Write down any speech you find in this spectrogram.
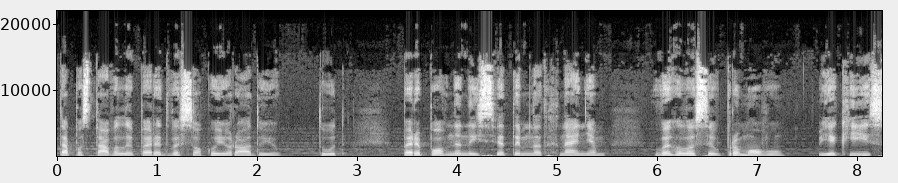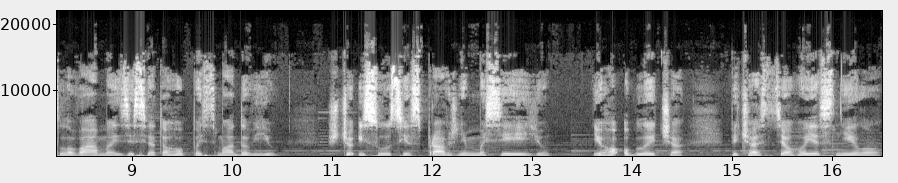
та поставили перед високою радою. Тут, переповнений святим натхненням, виголосив промову, в якій словами зі святого письма довів, що Ісус є справжнім Месією, Його обличчя під час цього ясніло,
